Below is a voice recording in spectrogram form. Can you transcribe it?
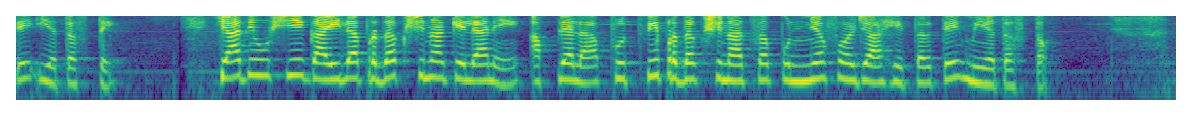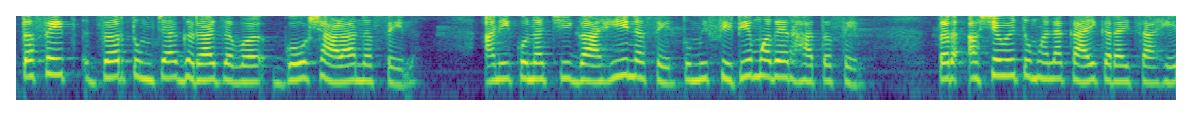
ते येत असते. या दिवशी गाईला प्रदक्षिणा केल्याने आपल्याला पृथ्वी प्रदक्षिणाचं पुण्यफळ जे आहे तर ते मिळत असतं. तसेच जर तुमच्या घराजवळ गोशाळा नसेल आणि कोणाची गायही नसेल तुम्ही सिटीमध्ये राहत असेल तर अशावेळी तुम्हाला काय करायचं आहे?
